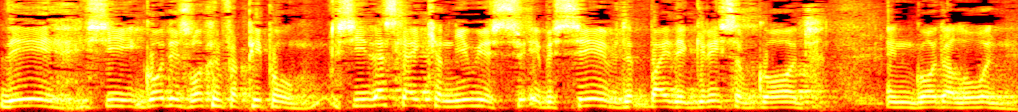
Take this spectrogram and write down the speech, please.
they see God is looking for people. See, this guy Cornelius, he was saved by the grace of God and God alone.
